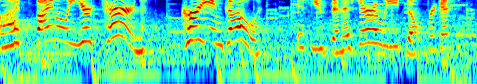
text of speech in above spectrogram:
Uh, it's finally your turn. Hurry and go. If you finish early, don't forget to.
